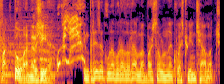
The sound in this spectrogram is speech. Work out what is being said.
Factor Energia. Empresa col·laboradora amb la Barcelona Equestrian Challenge.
